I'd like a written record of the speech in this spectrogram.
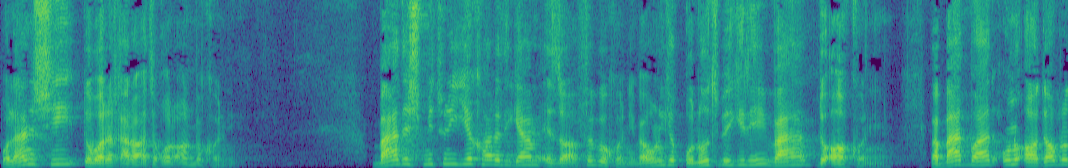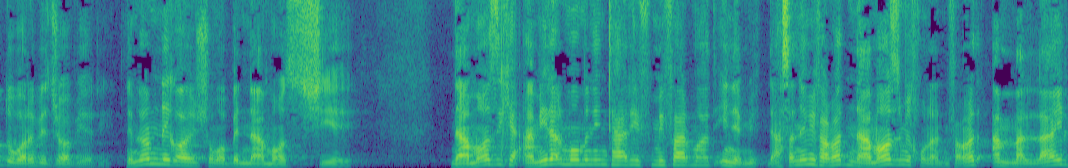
بلند شی دوباره قرائت قرآن بکنی. بعدش میتونی یه کار دیگه هم اضافه بکنی و اونی که قنوت بگیری و دعا کنی. و بعد باید اون آداب رو دوباره به جا بیاری. نمیدونم نگاه شما به نماز چیه. نمازی که امیر المومنین تعریف میفرماد اینه. اصلا نمیفرماد نماز میخونن. میفرماد اما اللیل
